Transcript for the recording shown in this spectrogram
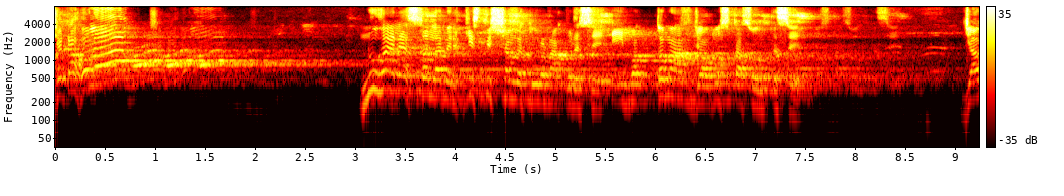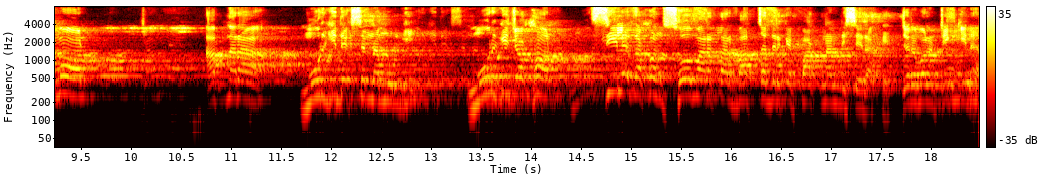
সেটা হলো নুহ আলাইসাল্লামের কিস্তির সঙ্গে তুলনা করেছে। এই বর্তমান যে অবস্থা চলতেছে, যেমন আপনারা মুরগি দেখছেন না মুরগি? মুরগি যখন সিলে যখন সো মারে, তার বাচ্চাদেরকে পাকনার নিচে রাখে। যেটা বলে ঠিক কিনা?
